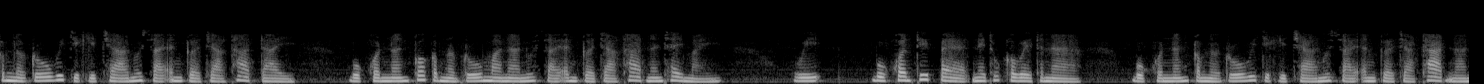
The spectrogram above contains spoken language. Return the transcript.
กำหนดรู้วิจิกิจฉานุสัยอันเกิดจากธาตุใด บุคคลนั้นก็กำหนดรู้มานานุสัยอันเกิดจากธาตุนั้นใช่ไหม วิ บุคคลที่แปดในทุกขเวทนา บุคคลนั้นกำหนดรู้วิจิกิจฉานุสัยอันเกิดจากธาตุนั้น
